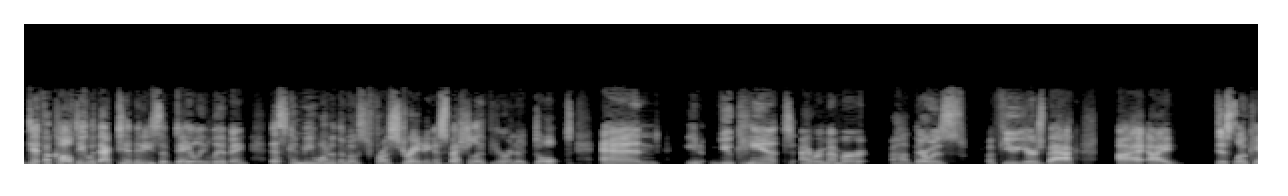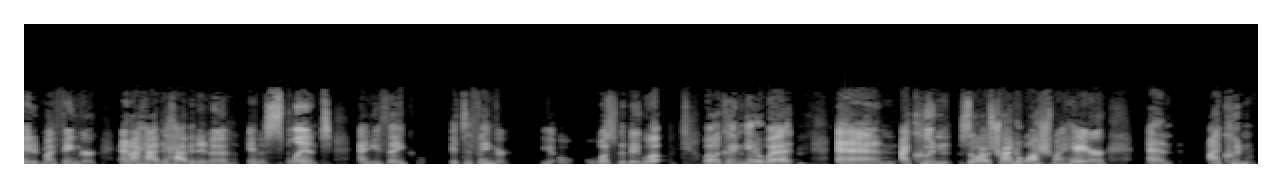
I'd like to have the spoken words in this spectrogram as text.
Difficulty with activities of daily living. This can be one of the most frustrating, especially if you're an adult and you know you can't I remember uh, there was a few years back I, I dislocated my finger and I had to have it in a in a splint and you think it's a finger you know, what's the big whoop? Well, I couldn't get it wet and I couldn't, so I was trying to wash my hair and I couldn't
